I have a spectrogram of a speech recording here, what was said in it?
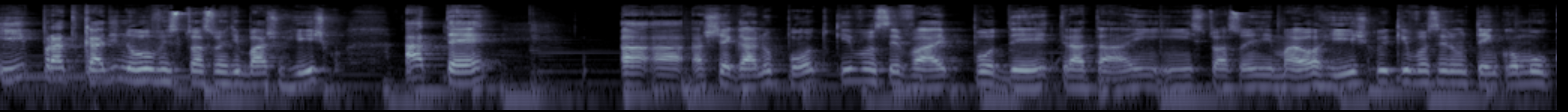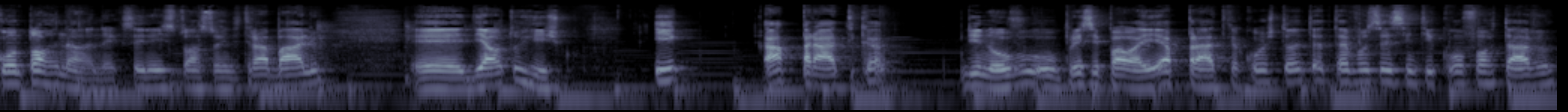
e praticar de novo em situações de baixo risco até a, a, a chegar no ponto que você vai poder tratar em, em, situações de maior risco e que você não tem como contornar, né? que seriam situações de trabalho é, de alto risco. E a prática, de novo, o principal aí é a prática constante até você se sentir confortável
